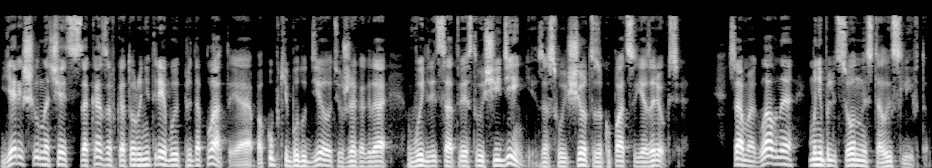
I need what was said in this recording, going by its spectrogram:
Я решил начать с заказов, которые не требуют предоплаты, а покупки будут делать уже, когда выделят соответствующие деньги. За свой счет закупаться я зарекся. Самое главное – манипуляционные столы с лифтом.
